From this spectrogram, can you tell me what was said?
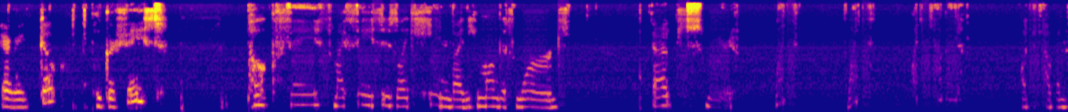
There we go. Poker face. Poke face. My face is like hidden by the humongous words. That's weird. What? What? What just happened? What just happened?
